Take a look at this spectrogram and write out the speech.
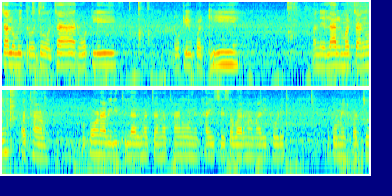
ચાલો મિત્રો જો ચા રોટલી રોટલી ઉપર ઘી અને લાલ મરચાંનું અથાણું. તો કોણ આવી રીતથી લાલ મરચાંનું અથાણું અને ખાય છે સવારમાં મારી ઘોડે તો કોમેન્ટ કરજો.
